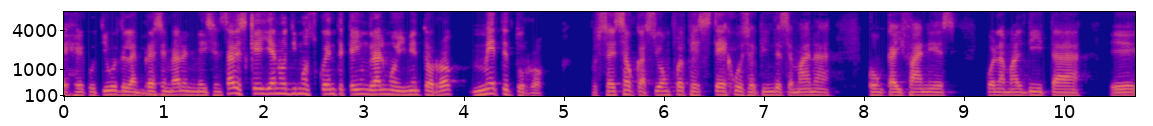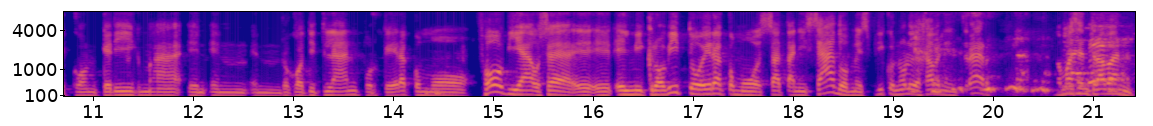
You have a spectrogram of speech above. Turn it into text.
ejecutivos de la empresa me hablan y me dicen, ¿sabes qué? Ya nos dimos cuenta que hay un gran movimiento rock, mete tu rock. Pues esa ocasión fue festejo ese fin de semana con Caifanes, con La Maldita, eh, con Kerigma en, en, Rocotitlán, porque era como fobia, o sea, el microbito era como satanizado, me explico, no lo dejaban entrar. Nomás entraban,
